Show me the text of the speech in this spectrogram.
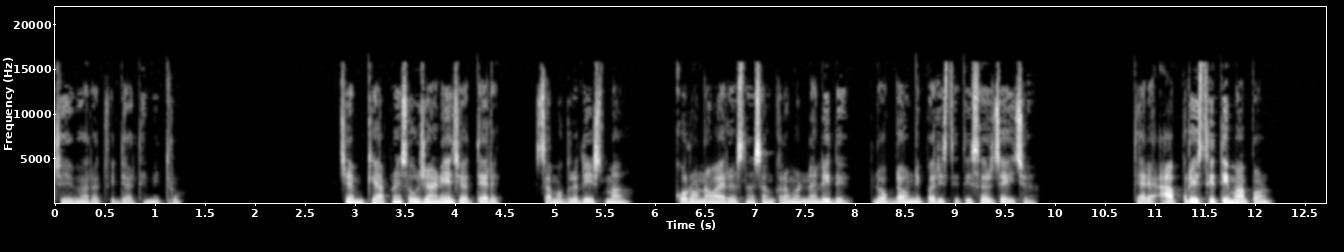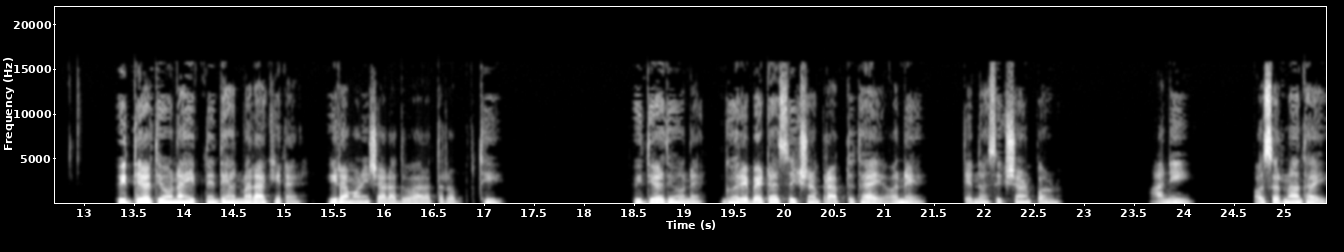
જય ભારત વિદ્યાર્થી મિત્રો. જેમ કે આપણે સૌ જાણીએ છીએ અત્યારે સમગ્ર દેશમાં કોરોના વાયરસના સંક્રમણના લીધે લોકડાઉનની પરિસ્થિતિ સર્જાઈ છે. ત્યારે આ પરિસ્થિતિમાં પણ વિદ્યાર્થીઓના હિતને ધ્યાનમાં રાખીને હીરામણી શાળા દ્વારા તરફથી વિદ્યાર્થીઓને ઘરે બેઠા શિક્ષણ પ્રાપ્ત થાય અને તેમના શિક્ષણ પણ આની અસર ન થાય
